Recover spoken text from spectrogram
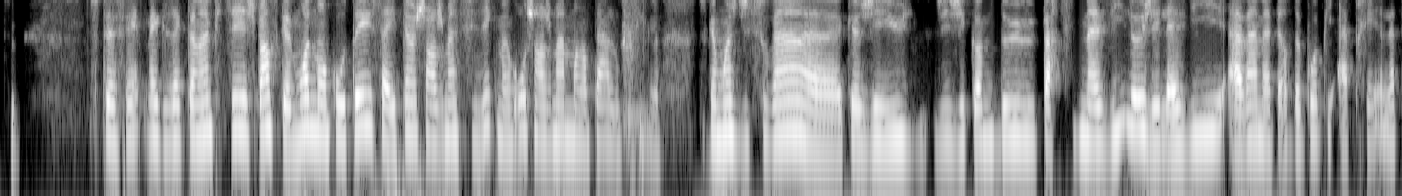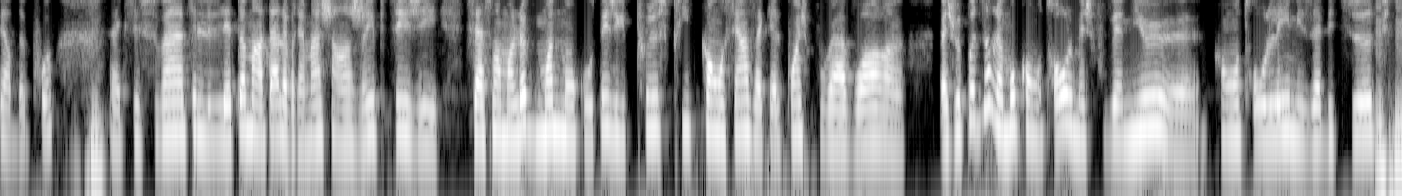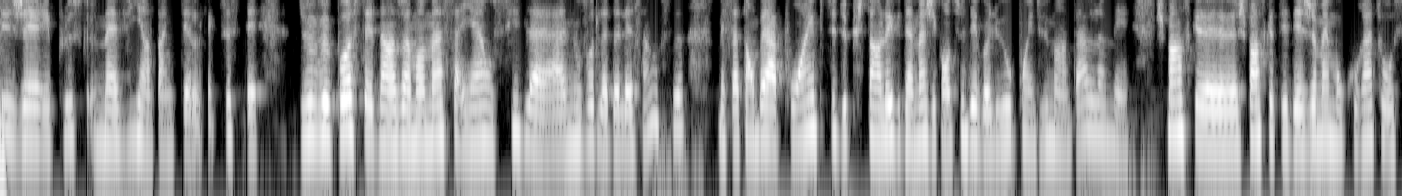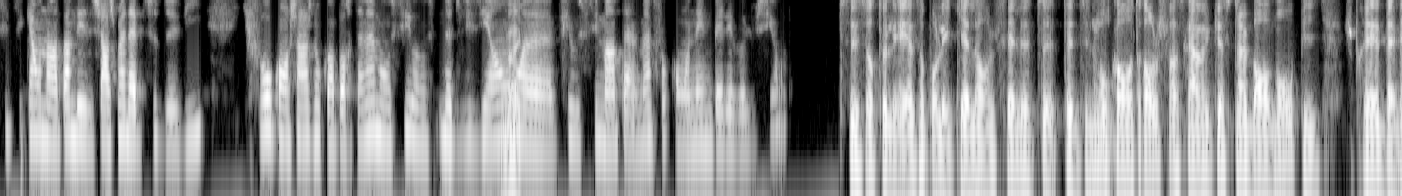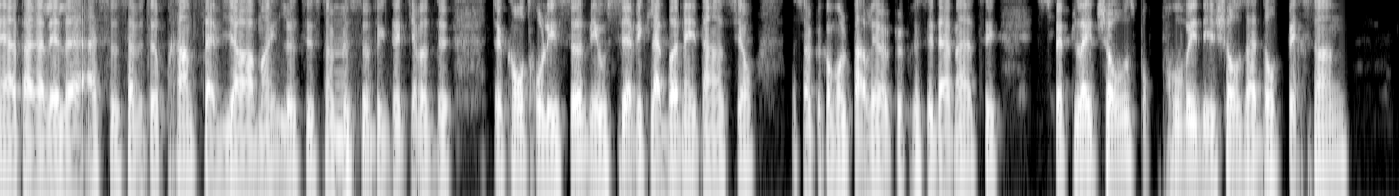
Tout à fait, exactement. Puis tu sais, je pense que moi, de mon côté, ça a été un changement physique, mais un gros changement mental aussi. Parce que moi, je dis souvent euh, que j'ai eu, j'ai comme deux parties de ma vie. J'ai la vie avant ma perte de poids, puis après la perte de poids. Hum. c'est souvent, tu sais, l'état mental a vraiment changé. Puis tu sais, c'est à ce moment-là, moi, de mon côté, j'ai plus pris conscience à quel point je pouvais avoir un ben, je veux pas dire le mot contrôle, mais je pouvais mieux euh, contrôler mes habitudes, puis mm gérer plus ma vie en tant que telle. Fait que c'était, je veux pas, c'était dans un moment saillant aussi de la, à nouveau de l'adolescence, mais ça tombait à point. Puis depuis ce temps-là, évidemment, j'ai continué d'évoluer au point de vue mental, mais je pense que je pense que tu es déjà même au courant, toi aussi. quand on entend des changements d'habitude de vie, il faut qu'on change nos comportements, mais aussi notre vision, euh, puis aussi mentalement, il faut qu'on ait une belle évolution c'est surtout les raisons pour lesquelles on le fait. Tu as dit le mot contrôle, je pense quand même que c'est un bon mot, puis je pourrais donner un parallèle à ça, ça veut dire prendre sa vie en main, c'est un peu ça, mm-hmm. fait que d'être capable de, de, contrôler ça, mais aussi avec la bonne intention. C'est un peu comme on le parlait un peu précédemment, tu tu fais plein de choses pour prouver des choses à d'autres personnes,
